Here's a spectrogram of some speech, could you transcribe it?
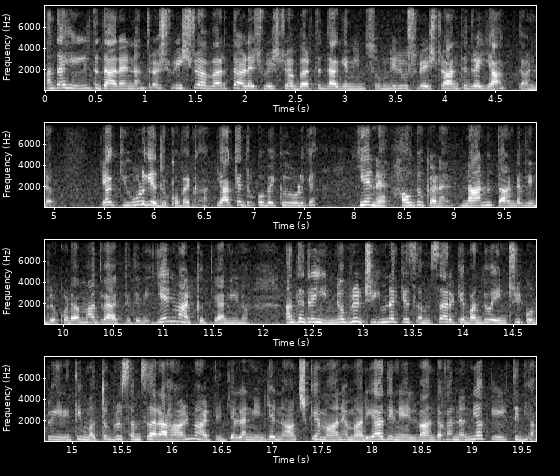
ಅಂತ ಹೇಳ್ತಿದ್ದಾರೆ. ನಂತರ ಶ್ರೇಷ್ಠ ಬರ್ತಾಳೆ. ಶ್ರೇಷ್ಠ ಬರ್ತಿದ್ದಾಗೆ ನೀನು ಸುಮ್ಮನಿರು ಶ್ರೇಷ್ಠ ಅಂತಿದ್ರೆ ಯಾಕೆ ತಂಡ? ಯಾಕೆ ಇವಳಿಗೆ ಎದ್ರುಕೋಬೇಕಾ? ಯಾಕೆ ಎದ್ರುಕೋಬೇಕು ಇವಳಿಗೆ? ಏನೇ? ಹೌದು ಕಣ. ನಾನು ತಾಂಡವ್ ಇಬ್ಬರು ಕೂಡ ಮದುವೆ ಆಗ್ತಿದ್ದೀವಿ. ಏನು ಮಾಡ್ಕೋತೀಯ ನೀನು? ಅಂತಂದರೆ ಇನ್ನೊಬ್ಬರು ಜೀವನಕ್ಕೆ, ಸಂಸಾರಕ್ಕೆ ಬಂದು ಎಂಟ್ರಿ ಕೊಟ್ಟು ಈ ರೀತಿ ಮತ್ತೊಬ್ಬರು ಸಂಸಾರ ಹಾಳು ಮಾಡ್ತಿದ್ಯಲ್ಲ, ನಿನಗೆ ನಾಚಿಕೆ, ಮಾನ, ಮರ್ಯಾದೆನೇ ಇಲ್ವಾ ಅಂದಾಗ ನನ್ನ ಯಾಕೆ ಕೇಳ್ತಿದ್ಯಾ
